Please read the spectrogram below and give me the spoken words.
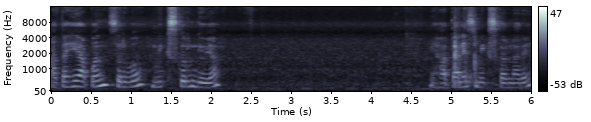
आता हे आपण सर्व मिक्स करून घेऊया. मी हातानेच मिक्स करणार आहे.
